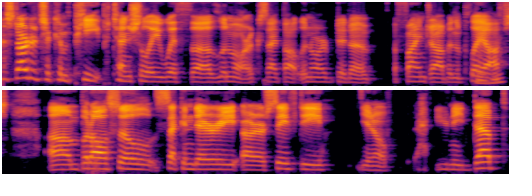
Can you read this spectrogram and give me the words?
I started to compete potentially with uh, Lenoir because I thought Lenoir did a, a fine job in the playoffs. Um, but also secondary or safety, you know, you need depth.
